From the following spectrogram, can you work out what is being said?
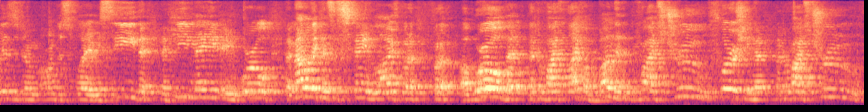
wisdom on display. We see that, that He made a world that not only can sustain life, but a, but a, a world that, that provides life abundant, that provides true flourishing, that, that provides true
